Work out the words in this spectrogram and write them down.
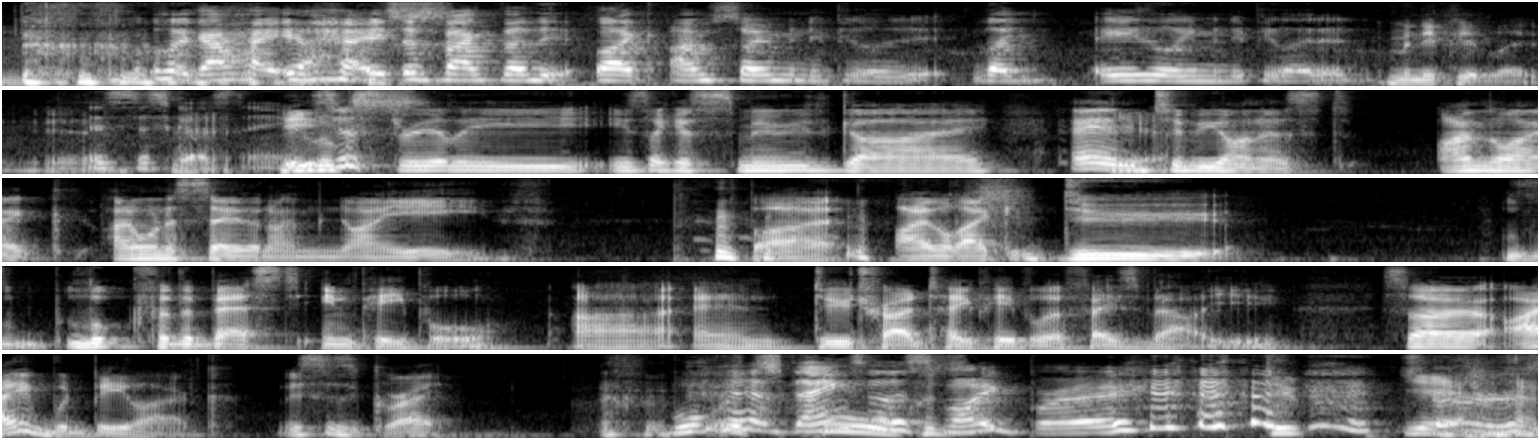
Mm. like I hate, I hate the fact that it, like I'm so manipulated, like easily manipulated. Manipulated. Yeah. It's disgusting. He's looks- just really. He's like a smooth guy, and Yeah. to be honest, I'm like I don't want to say that I'm naive, but I like do l- look for the best in people, uh, and do try to take people at face value. So I would be like, this is great. Well, it's Thanks cool for the smoke, bro. did- yeah.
